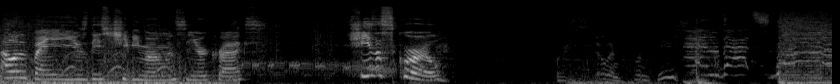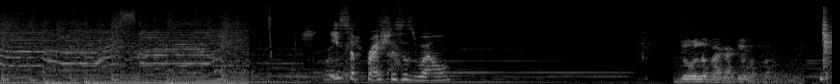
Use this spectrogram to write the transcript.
I love when you use these chibi moments in your cracks. She's a squirrel. We're still in one piece. He's so precious as well. Do it look like I give a fuck?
